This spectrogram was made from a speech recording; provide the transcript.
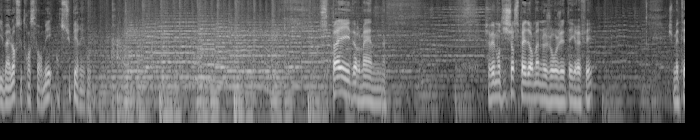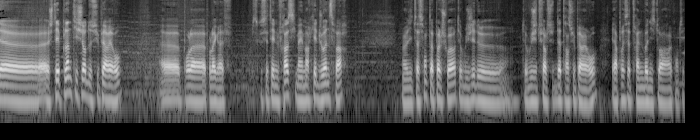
Il va alors se transformer en super-héros. Spider-Man. J'avais mon t-shirt Spider-Man le jour où j'ai été greffé. Je m'étais euh, acheté plein de t-shirts de super-héros euh, pour, la, pour la greffe. Parce que c'était une phrase qui m'avait marqué de Johan Sfar. Il m'a dit de toute façon, t'as pas le choix, t'es obligé de, es obligé de faire d'être un super héros. Et après, ça te fera une bonne histoire à raconter.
